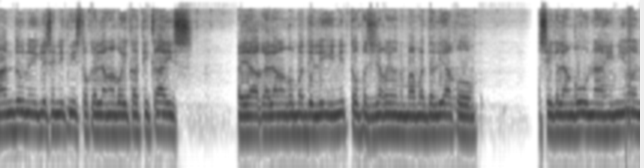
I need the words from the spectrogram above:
handog ng Iglesia ni Cristo kailangan ko ikatikais. Kaya kailangan ko madaliin ito. Pasensya ko yung namamadali ako. Kasi kailangan ko unahin yun.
